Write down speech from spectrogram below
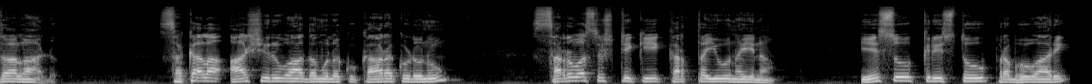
ద లార్డ్. సకల ఆశీర్వాదములకు కారకుడును సర్వ సృష్టికి కర్తయునైన యేసుక్రీస్తు ప్రభువారి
